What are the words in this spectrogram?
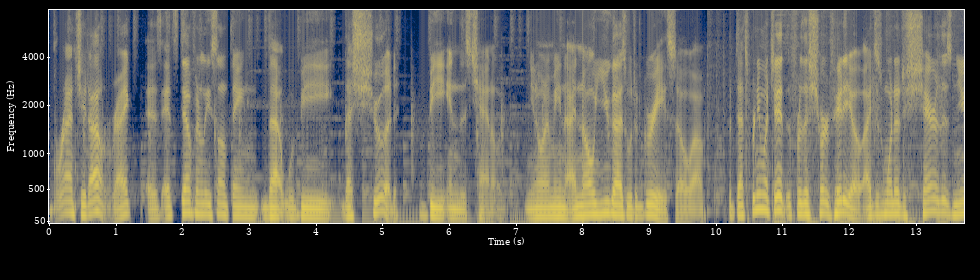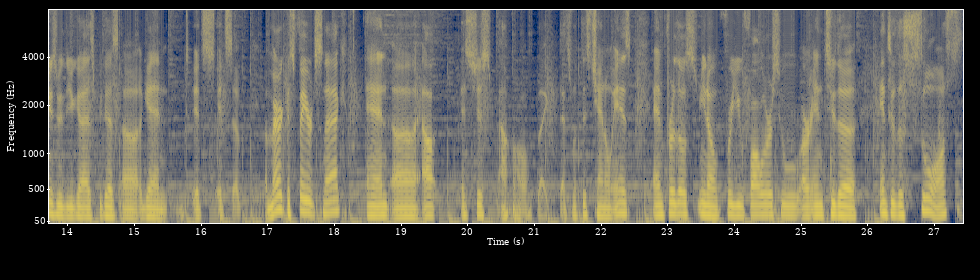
branch it out right? It's, it's definitely something that would be that should be in this channel. You know what i mean? I know you guys would agree so uh, but that's pretty much it for this short video. I just wanted to share this news with you guys because uh, again it's it's uh, america's favorite snack and uh out it's just alcohol. Like that's what this channel is. And for those you know for you followers who are into the into the sauce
